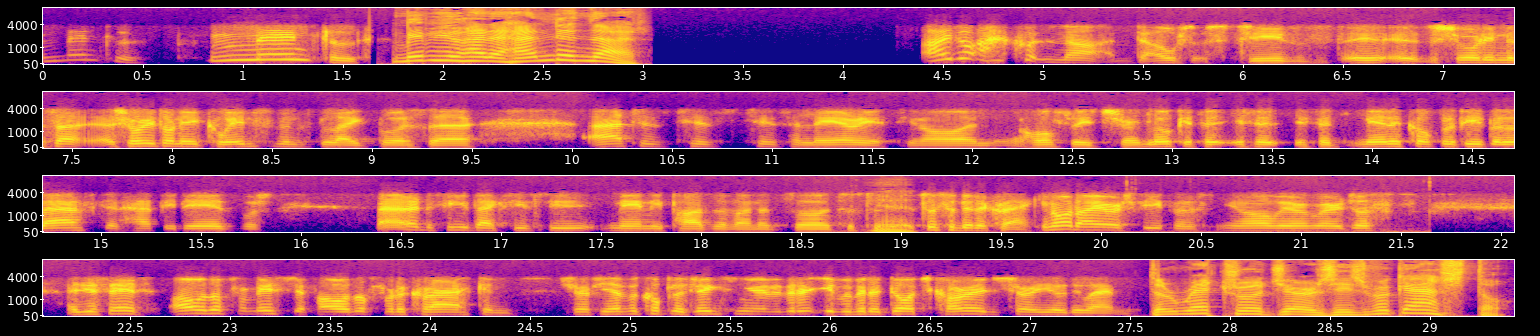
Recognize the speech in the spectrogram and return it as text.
Mental, mental. maybe you had a hand in that. I don't. I could not doubt it. Jesus, it, it, surely it's not, surely it's only a coincidence. Like, but uh, ah, tis, tis, tis hilarious, you know. And hopefully, sure, look if it if it if it made a couple of people laugh, then happy days. But uh, the feedback seems to be mainly positive on it, so it's just Yeah. it's just a bit of crack. You know, the Irish people, you know, we're we're just. As you said, I was up for mischief, I was up for the crack, and sure, if you have a couple of drinks and you have a bit, of, you have a bit of Dutch courage, sure, you'll do anything. The retro jerseys were gas though.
